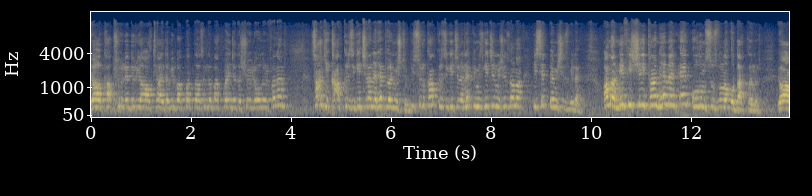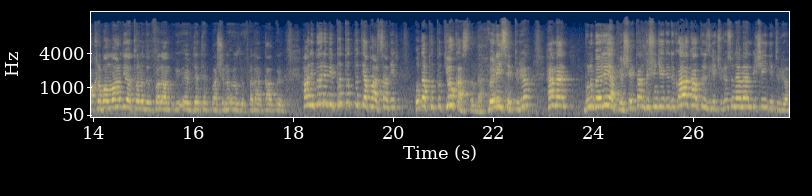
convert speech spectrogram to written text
Ya kalp şöyledir ya 6 ayda bir bakmak lazım da bakmayınca da şöyle olur falan. Sanki kalp krizi geçirenler hep ölmüştür. Bir sürü kalp krizi geçiren hepimiz geçirmişiz ama hissetmemişiz bile. Ama nefis şeytan hemen en olumsuzluğuna odaklanır. Ya akraban vardı ya tanıdık falan evde tek başına öldü falan krizi. Hani böyle bir pıt pıt pıt yaparsa bir o da pıt pıt yok aslında. Böyle hissettiriyor. Hemen bunu böyle yapıyor. Şeytan düşünceyi dedik. Aa kalp krizi geçiriyorsun. Hemen bir şey getiriyor.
